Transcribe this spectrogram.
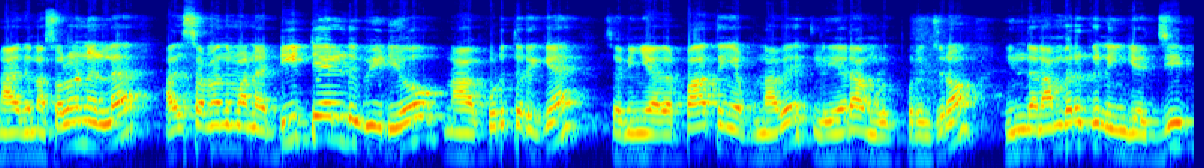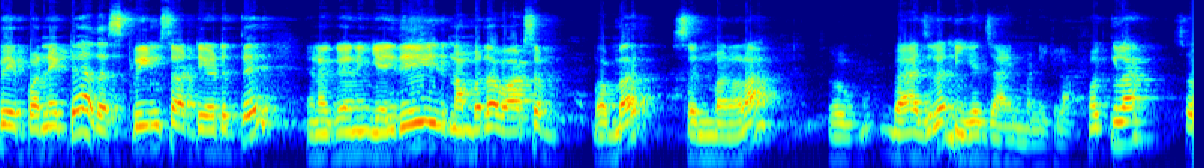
நான் இதை நான் சொல்லணும் இல்லை. அது சம்மந்தமான டீட்டெயில்டு வீடியோ நான் கொடுத்துருக்கேன். ஸோ நீங்கள் அதை பார்த்தீங்க அப்படின்னாவே கிளியராக உங்களுக்கு புரிஞ்சிடும் இந்த நம்பருக்கு நீங்கள் ஜிபே பண்ணிவிட்டு அதை ஸ்க்ரீன்ஷாட் எடுத்து எனக்கு நீங்கள் இதே நம்பர் தான் வாட்ஸ்அப் நம்பர் சென்ட் பண்ணலாம். ஸோ பேட்சில் நீங்கள் ஜாயின் பண்ணிக்கலாம். ஓகேங்களா ஸோ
